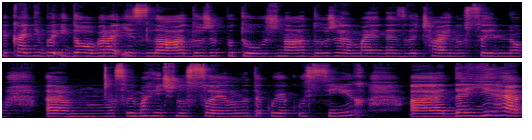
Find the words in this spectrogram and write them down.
яка ніби і добра, і зла, дуже потужна, дуже має незвичайну сильну ем, свою магічну силу, таку, як у е, де є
